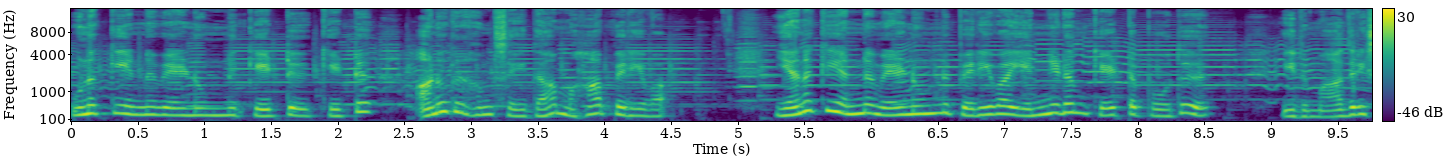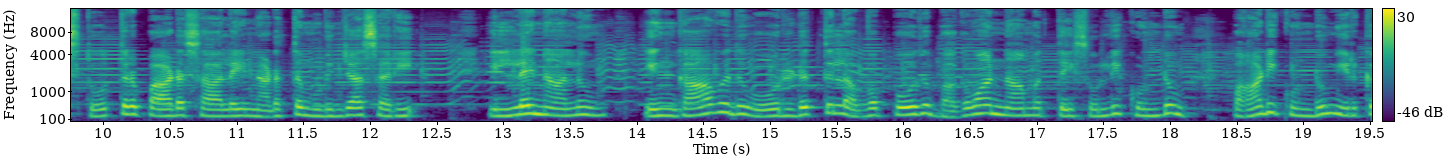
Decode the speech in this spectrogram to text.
உனக்கு என்ன வேணும்னு கேட்டு கேட்டு அனுகிரகம் செய்தா மகா பெரியவா? எனக்கு என்ன வேணும்னு பெரியவா என்னிடம் கேட்டபோது இது மாதிரி ஸ்தோத்திர பாடசாலை நடத்த முடிஞ்சா சரி. இல்லைனாலும் எங்காவது ஓரிடத்தில் அவ்வப்போது பகவான் நாமத்தை சொல்லி கொண்டும் பாடிக்கொண்டும் இருக்க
